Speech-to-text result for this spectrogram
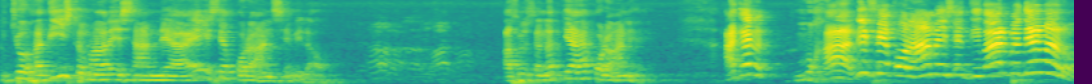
कि जो हदीस तुम्हारे सामने आए, इसे कुरान से मिलाओ। असल सनत क्या है? कुरान है। अगर मुखालिफ कुरान है इसे दीवार पे दे मारो।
